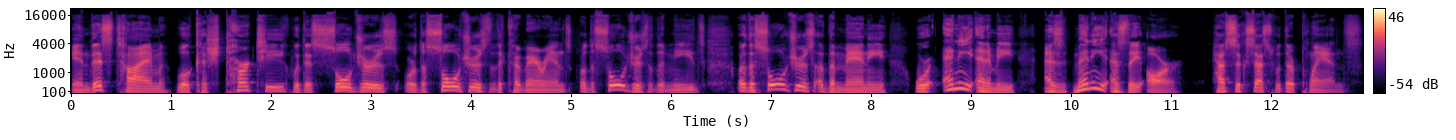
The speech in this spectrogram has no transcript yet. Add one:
in this time will Kashtarti with his soldiers, or the soldiers of the Cimmerians, or the soldiers of the Medes, or the soldiers of the Mani, or any enemy, as many as they are, have success with their plans.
